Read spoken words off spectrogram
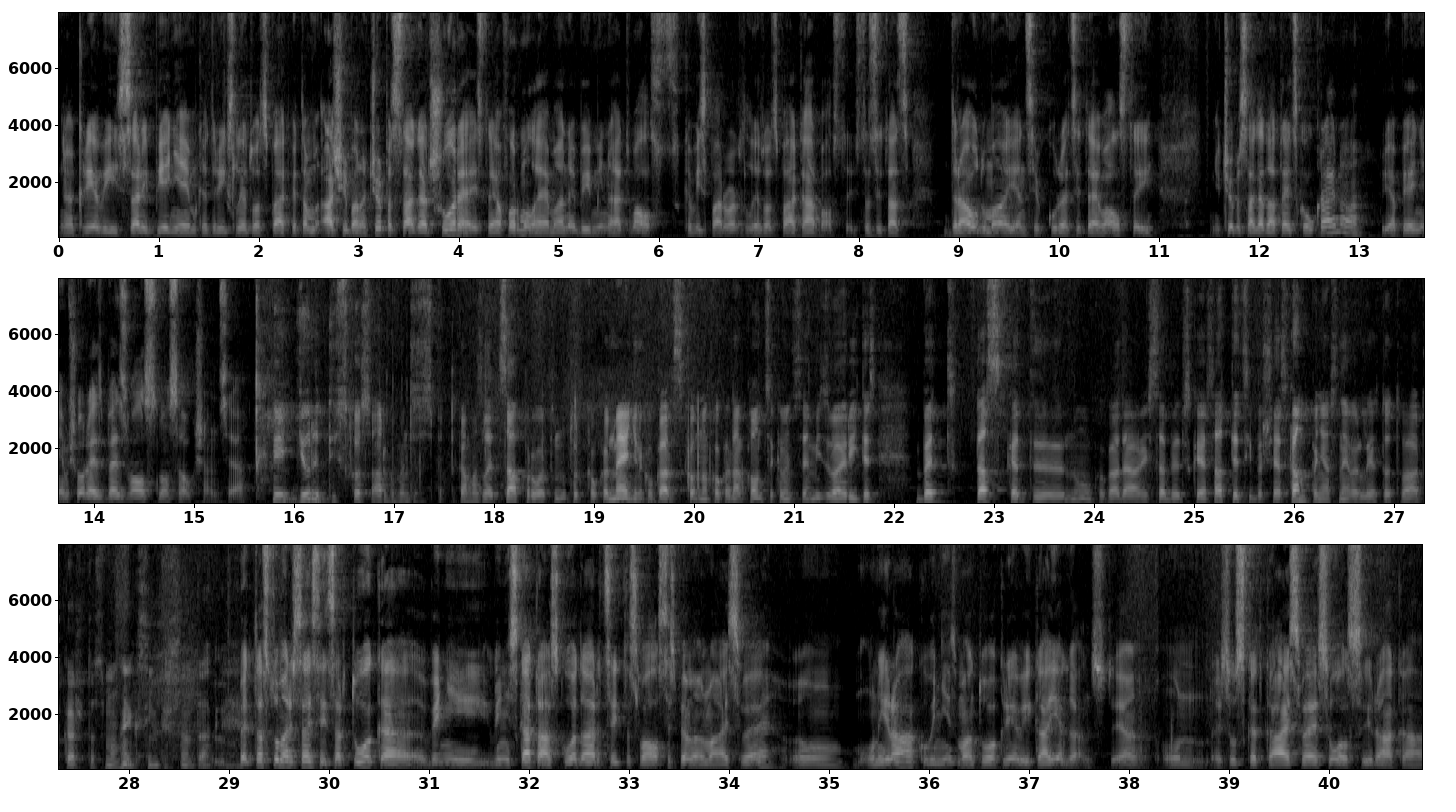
eh, Krievijas arī pieņēma, ka drīkst lietot spēku. Pēc tam, atšķirībā no 14. gada, šoreiz tajā formulējumā nebija minēta valsts, ka vispār var lietot spēku ārvalstīs. Tas ir tāds draudu mājiens jebkurai citai valstī. Uh, 14. gadā teica, ka Ukrainā jāpieņem šoreiz bez valsts nosaukšanas. Jā. Juridiskos argumentus es pat mazliet saprotu. Nu, tur kaut kā mēģina kaut kādas, no kaut kādām konsekvencēm izvairīties. Bet tas, ka nu, kaut kādā arī sabiedriskajās attiecībās šajās kampaņās nevar lietot vārdu karš, tas man liekas interesantāk. Bet tas tomēr ir saistīts ar to, ka viņi, viņi skatās, ko dara citas valstis, piemēram, ASV un, un Irāku. Viņi izmanto Krieviju kā iegānstu. Ja? Un es uzskatu, ka ASV solis Irākā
